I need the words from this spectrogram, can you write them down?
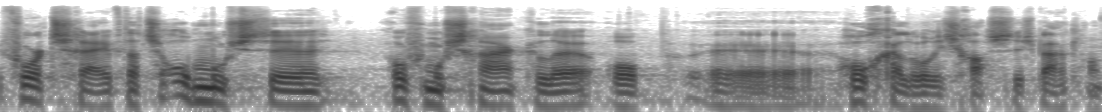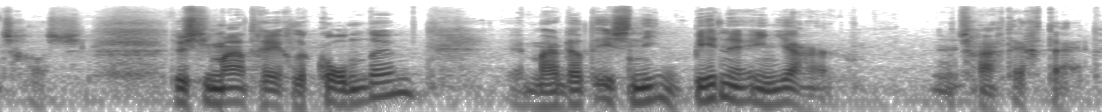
voortschrijft dat ze op moesten, over moest schakelen op uh, hoogcalorisch gas, dus buitenlands gas. Dus die maatregelen konden, maar dat is niet binnen een jaar. Het vraagt echt tijd.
